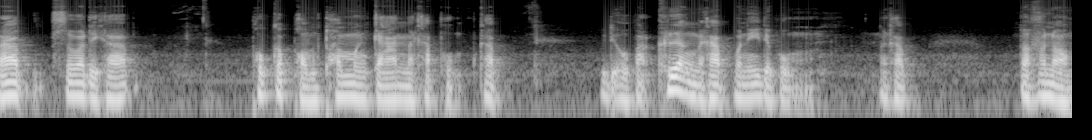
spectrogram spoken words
ครับ สวัสดีครับ พบกับผมทอมเมืองการนะครับผมครับวิดีโอพระเครื่องนะครับ วันนี้เดี๋ยวผมนะครับตอบสนอง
